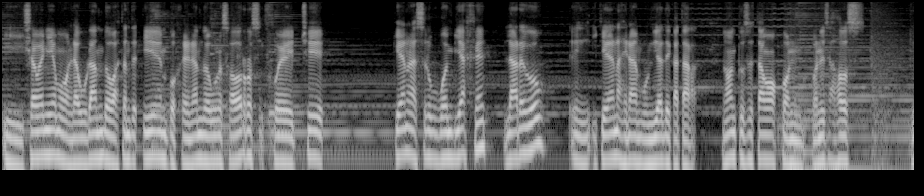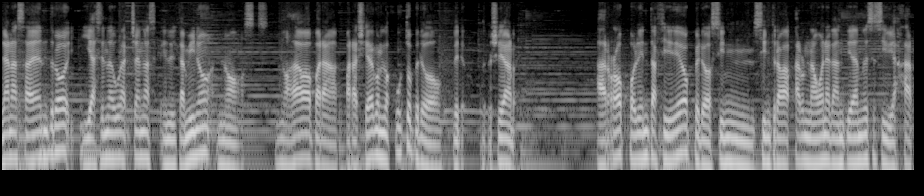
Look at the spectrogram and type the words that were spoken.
y ya veníamos laburando bastante tiempo, generando algunos ahorros y fue, che, qué ganas de hacer un buen viaje largo eh, y qué ganas de ir al Mundial de Qatar. ¿no? Entonces estamos con, con, esas dos ganas adentro y haciendo algunas changas en el camino nos, nos daba para, para llegar con lo justo, pero, pero, pero llegar. Arroz, polenta, fideos, pero sin, sin trabajar una buena cantidad de meses y viajar.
